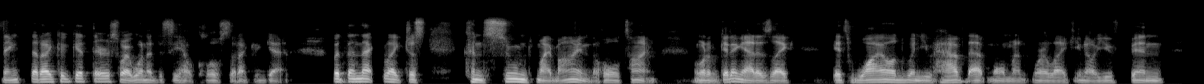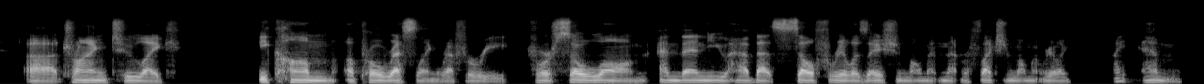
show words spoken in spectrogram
think that I could get there, so I wanted to see how close that I could get. But then that like just consumed my mind the whole time. And what I'm getting at is like it's wild when you have that moment where like you know you've been uh, trying to like become a pro wrestling referee for so long and then you have that self-realization moment and that reflection moment where you're like i am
